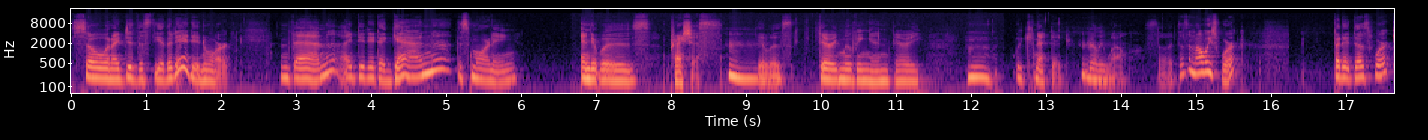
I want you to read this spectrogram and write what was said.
So when I did this the other day, it didn't work. And then I did it again this morning, and it was precious. It was very moving and very, mm, we connected really well. So it doesn't always work, but it does work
